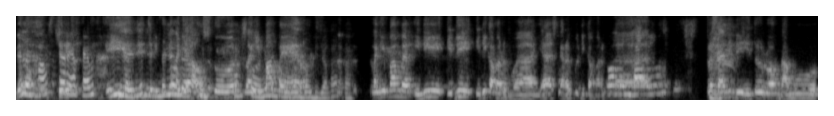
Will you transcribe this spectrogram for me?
Dia lagi house tour ya, Feb? Iya, dia ceritanya Dia lagi house tour, lagi pamer, di Jakarta. Lagi pamer. Ini ini ini kamar gua. Ya, sekarang gua di kamar gua. Terus tadi di itu ruang tamu.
